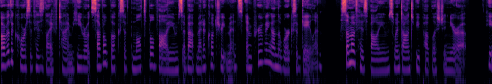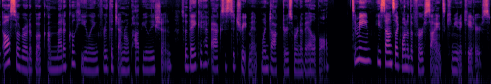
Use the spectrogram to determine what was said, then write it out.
Over the course of his lifetime, he wrote several books of multiple volumes about medical treatments, improving on the works of Galen. Some of his volumes went on to be published in Europe. He also wrote a book on medical healing for the general population so they could have access to treatment when doctors weren't available. To me, he sounds like one of the first science communicators.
